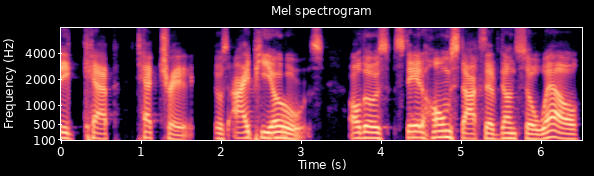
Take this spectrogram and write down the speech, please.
big cap tech trade, those IPOs, all those stay-at-home stocks that have done so well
